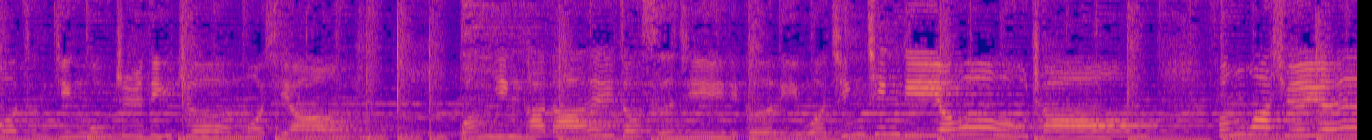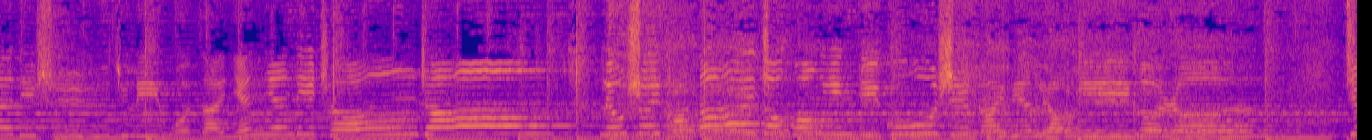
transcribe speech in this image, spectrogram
我曾经无知的这么想。光阴它带走四季的歌，里我轻轻地悠唱。风花雪月的诗句里，我在年年的成长。流水它故事改变了一个人，就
